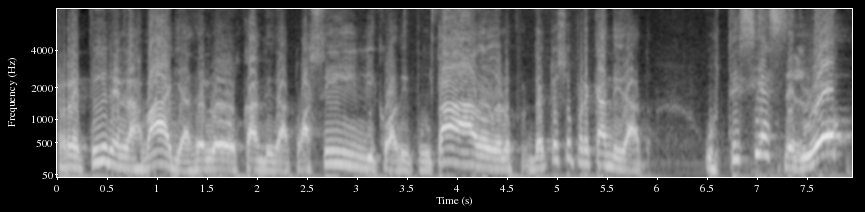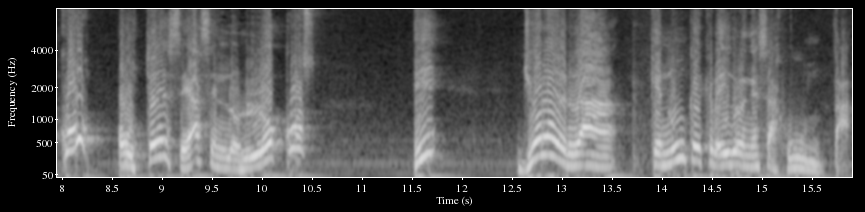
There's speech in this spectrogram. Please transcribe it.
retiren las vallas de los candidatos a síndico, a diputado, de, todos esos precandidatos, ¿usted se hace loco o ustedes se hacen los locos? ¿Eh? Yo la verdad que nunca he creído en esa junta.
